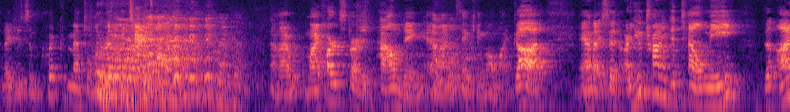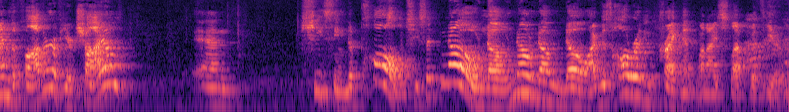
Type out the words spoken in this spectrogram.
And I did some quick mental arithmetic. and I, my heart started pounding, and I'm thinking, oh my God. And I said, Are you trying to tell me that I'm the father of your child? And she seemed appalled. She said, No, no, no, no, no. I was already pregnant when I slept with you.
